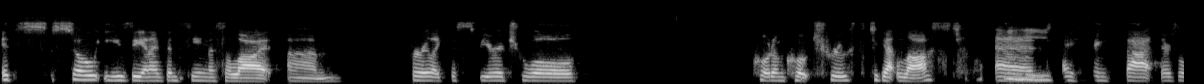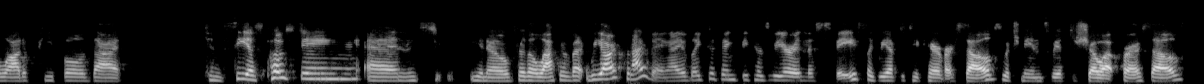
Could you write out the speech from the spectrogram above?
it's so easy and i've been seeing this a lot um, for like the spiritual quote unquote truth to get lost. And i think that there's a lot of people that can see us posting and you know for the lack of it we are thriving. I would like to think because we are in this space like we have to take care of ourselves which means we have to show up for ourselves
